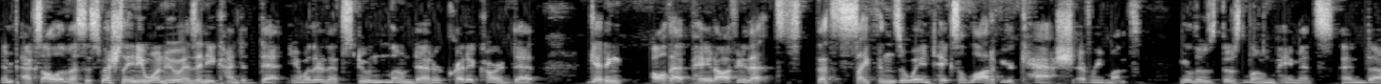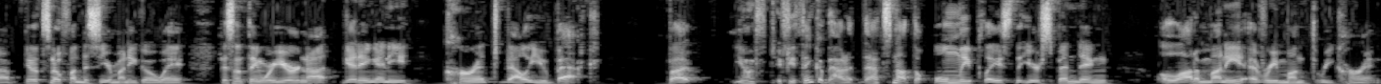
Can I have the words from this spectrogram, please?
impacts all of us, especially anyone who has any kind of debt, you know, whether that's student loan debt or credit card debt. Getting all that paid off, you know, that that siphons away and takes a lot of your cash every month you know those those loan payments and uh, you know it's no fun to see your money go away to something where you're not getting any current value back but you know if, if you think about it that's not the only place that you're spending a lot of money every month recurring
